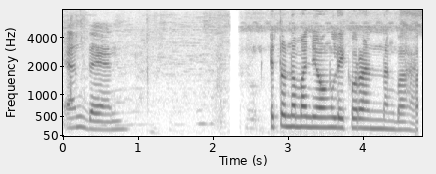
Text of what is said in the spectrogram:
And then, Ito naman yung likuran ng bahay.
